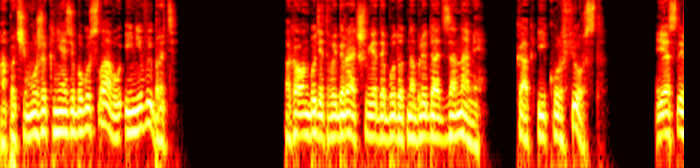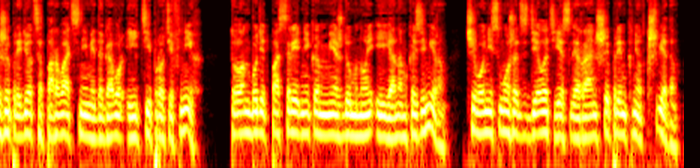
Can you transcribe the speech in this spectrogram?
А почему же князю Богуславу и не выбрать? Пока он будет выбирать, шведы будут наблюдать за нами, как и Курфюрст. Если же придется порвать с ними договор и идти против них, то он будет посредником между мной и Яном Казимиром, чего не сможет сделать, если раньше примкнет к шведам.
